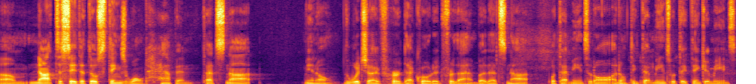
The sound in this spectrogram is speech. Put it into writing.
Um, not to say that those things won't happen. That's not, you know, which I've heard that quoted for that, but that's not what that means at all. I don't think that mm-hmm. means what they think it means.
